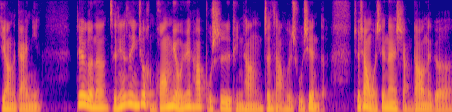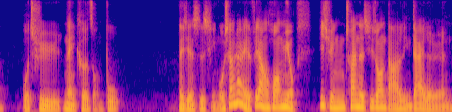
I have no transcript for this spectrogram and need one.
一样的概念。第二个呢，整件事情就很荒谬，因为它不是平常正常会出现的。就像我现在想到那个我去内科总部那件事情，我想想也非常荒谬，一群穿着西装打了领带的人，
